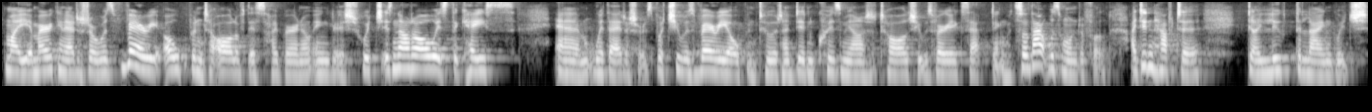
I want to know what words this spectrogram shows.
My American editor was very open to all of this Hiberno English, which is not always the case um, with editors, but she was very open to it and didn't quiz me on it at all. She was very accepting. So that was wonderful. I didn't have to dilute the language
